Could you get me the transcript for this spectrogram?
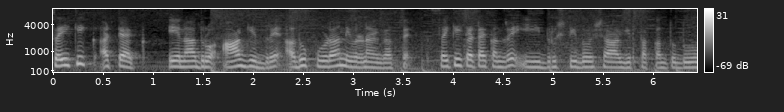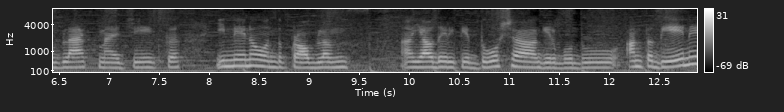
ಸೈಕಿಕ್ ಅಟ್ಯಾಕ್ ಏನಾದರೂ ಆಗಿದ್ದರೆ ಅದು ಕೂಡ ನಿವಾರಣೆ ಆಗುತ್ತೆ. ಸೈಕಿಕ್ ಅಟ್ಯಾಕ್ ಅಂದರೆ ಈ ದೃಷ್ಟಿದೋಷ ಆಗಿರ್ತಕ್ಕಂಥದ್ದು ಬ್ಲ್ಯಾಕ್ ಮ್ಯಾಜಿಕ್ ಇನ್ನೇನೋ ಒಂದು ಪ್ರಾಬ್ಲಮ್ಸ್ ಯಾವುದೇ ರೀತಿಯ ದೋಷ ಆಗಿರ್ಬೋದು, ಅಂಥದ್ದು ಏನೇ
